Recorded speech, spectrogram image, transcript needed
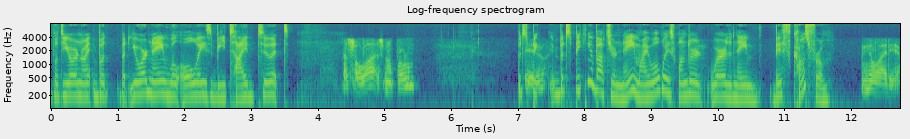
But your but but your name will always be tied to it. That's all right. It's no problem. But spe- but speaking about your name, I always wondered where the name Biff comes from. No idea.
